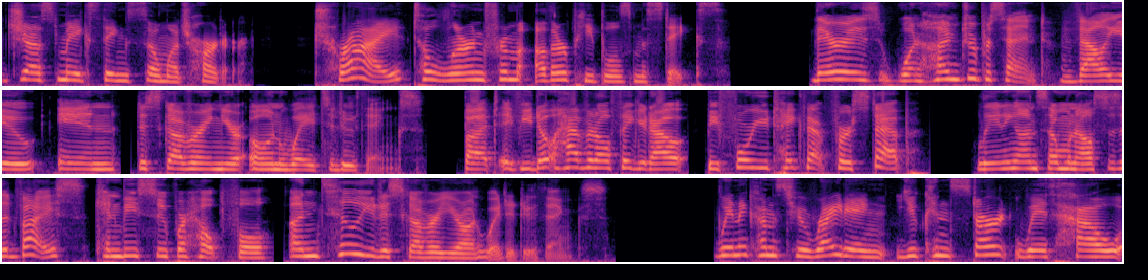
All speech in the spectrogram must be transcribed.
just makes things so much harder. Try to learn from other people's mistakes. There is 100% value in discovering your own way to do things. But if you don't have it all figured out before you take that first step, leaning on someone else's advice can be super helpful until you discover your own way to do things when it comes to writing, you can start with how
